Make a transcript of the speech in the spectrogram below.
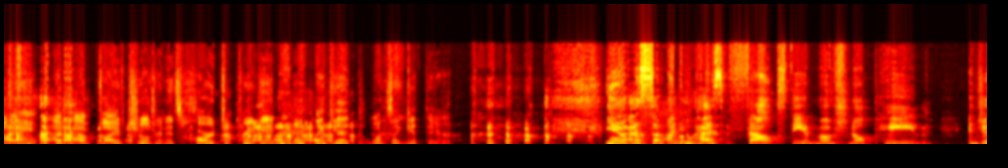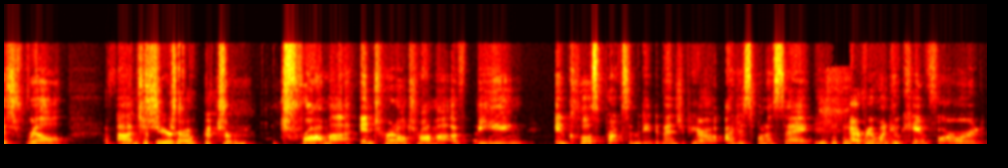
I I have five children. It's hard to pregame, but once I get once I get there, You know, as someone who has felt the emotional pain and just real Ben uh, Shapiro? tra- trauma, internal trauma of being in close proximity to Ben Shapiro, I just want to say, everyone who came forward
